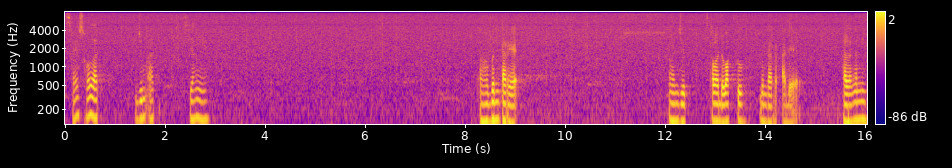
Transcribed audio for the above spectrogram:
saya sholat Jumat siangnya uh, bentar ya. Lanjut. Kalau ada waktu bentar. Ada halangan nih.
